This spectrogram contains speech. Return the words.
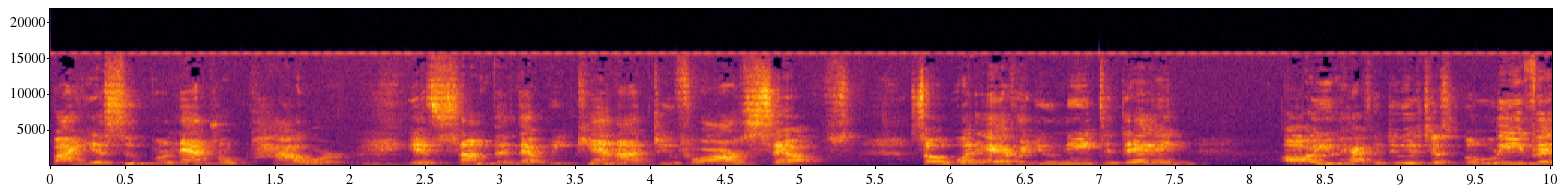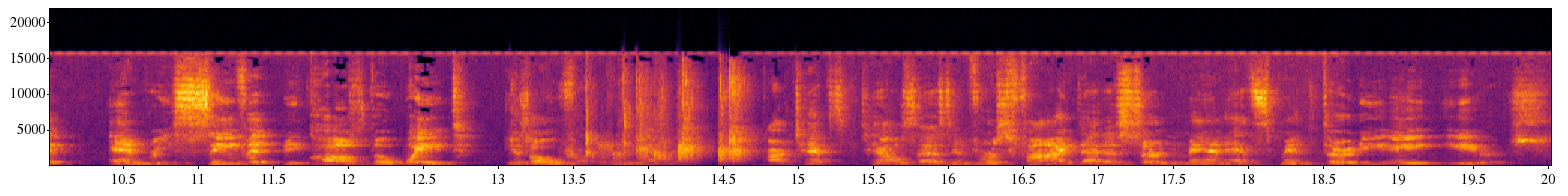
by His supernatural power. Mm-hmm. It's something that we cannot do for ourselves. So, whatever you need today, all you have to do is just believe it and receive it because the wait is over. Our text tells us in verse 5 that a certain man had spent 38 years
